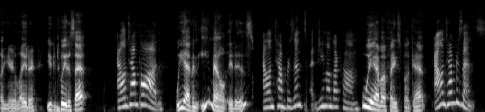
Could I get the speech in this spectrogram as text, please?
a year later. You can tweet us at. Allentown Pod. We have an email. It is. Allentown Presents at gmail.com. We have a Facebook at. Allentown Presents.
